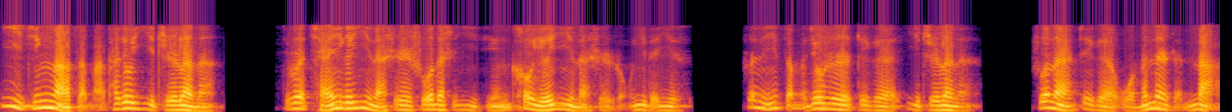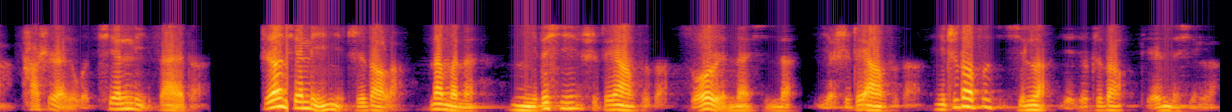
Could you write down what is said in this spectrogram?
易经》啊，怎么它就易之了呢？就说前一个易呢是说的是《易经》，后一个易呢是容易的意思。说你怎么就是这个易之了呢？说呢，这个我们的人呐，他是有个天理在的，只要天理你知道了。那么呢，你的心是这样子的，所有人的心呢也是这样子的。你知道自己心了，也就知道别人的心了。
